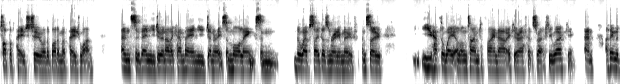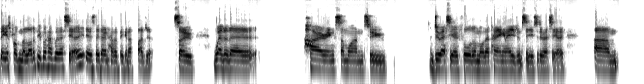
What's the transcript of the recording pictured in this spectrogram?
top of page two or the bottom of page one. And so then you do another campaign, you generate some more links, and the website doesn't really move. And so you have to wait a long time to find out if your efforts are actually working. And I think the biggest problem a lot of people have with SEO is they don't have a big enough budget. So whether they're hiring someone to do SEO for them or they're paying an agency to do SEO, um,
